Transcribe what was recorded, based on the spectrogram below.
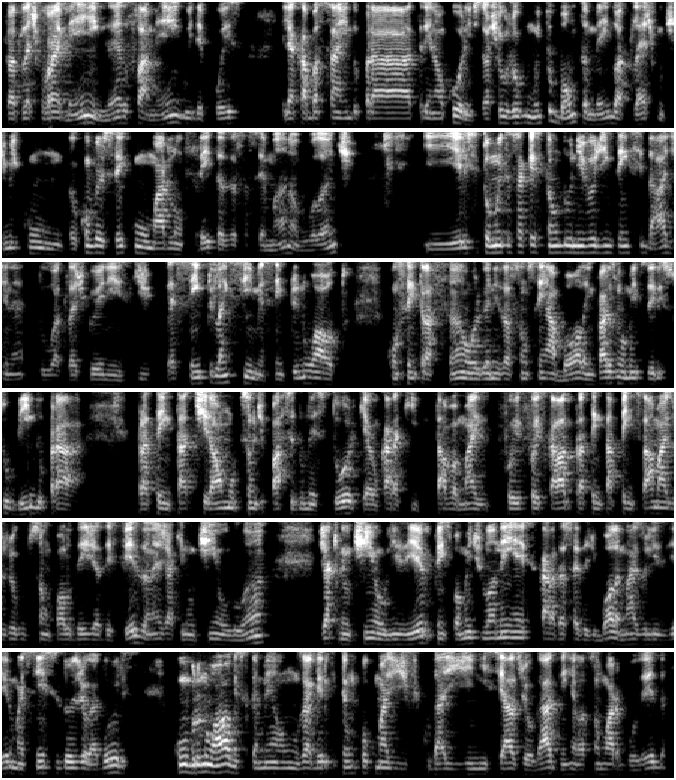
que o Atlético vai bem, ganha do Flamengo e depois ele acaba saindo para treinar o Corinthians. Eu achei o jogo muito bom também do Atlético, um time com. Eu conversei com o Marlon Freitas essa semana, o volante e ele citou muito essa questão do nível de intensidade né, do Atlético Goianiense, que é sempre lá em cima, é sempre no alto. Concentração, organização sem a bola, em vários momentos ele subindo para tentar tirar uma opção de passe do Nestor, que é um cara que estava mais foi, foi escalado para tentar pensar mais o jogo do São Paulo desde a defesa, né, já que não tinha o Luan, já que não tinha o Lisieiro, principalmente o Luan nem é esse cara da saída de bola, é mais o Lisieiro, mas sem esses dois jogadores, com o Bruno Alves, que também é um zagueiro que tem um pouco mais de dificuldade de iniciar as jogadas em relação ao Arboleda.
